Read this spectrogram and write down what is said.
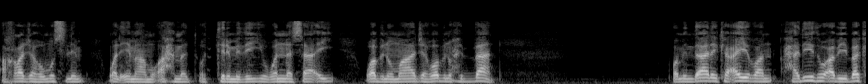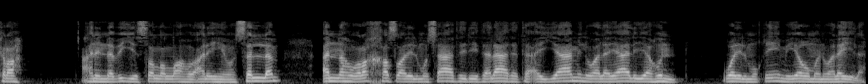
أخرجه مسلم والإمام أحمد والترمذي والنسائي وابن ماجه وابن حبان. ومن ذلك أيضا حديث أبي بكرة عن النبي صلى الله عليه وسلم أنه رخص للمسافر ثلاثة أيام ولياليهن وللمقيم يوما وليلة.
